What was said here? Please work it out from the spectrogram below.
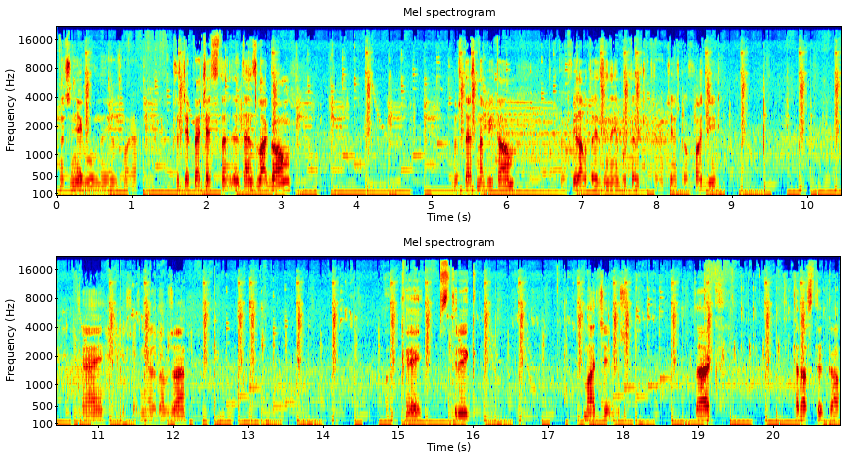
Znaczy nie główny, Jezus Maria. Przyczepiacie ten z lagą. Już też nabitą. Tylko chwila, bo to jest z innej butelki, trochę ciężko wchodzi. Okej, jest w miarę dobrze. Okej, stryk. Macie już. Tak. Teraz tylko.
